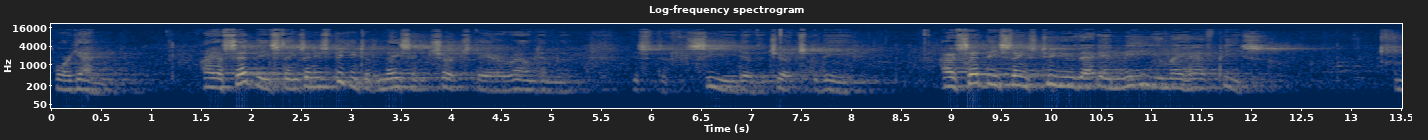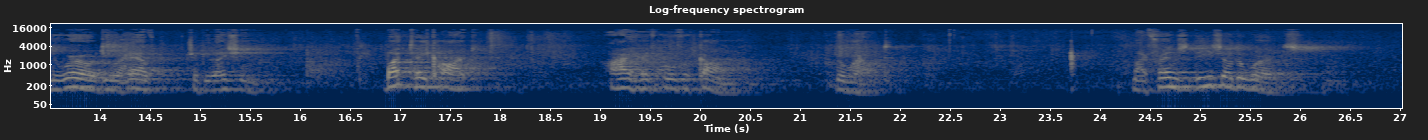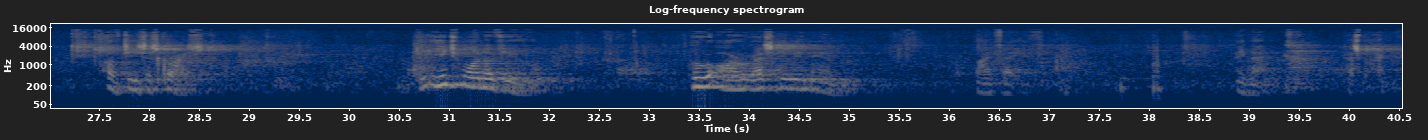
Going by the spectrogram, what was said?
Or again, I have said these things, and he's speaking to the nascent church there around him. It's the seed of the church to be. I have said these things to you that in me you may have peace. In the world you will have tribulation. But take heart, I have overcome the world. My friends, these are the words of Jesus Christ. To each one of you who are resting in him by faith. Amen. Let's pray.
